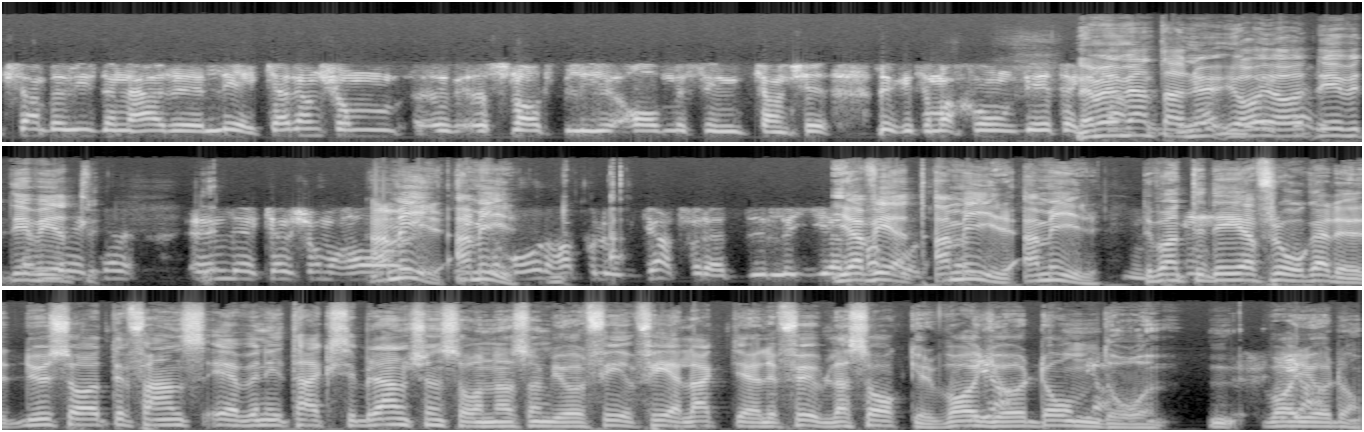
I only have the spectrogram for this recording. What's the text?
exempelvis den här eh, läkaren som eh, snart blir av med sin kanske legitimation. Det är Nej men vänta nu, ja, ja det, det vet läkare- En läkare som har, Amir, Amir. har, har pluggat för att hjälpa Jag vet, folk. Amir, Amir, det var inte det jag frågade. Du sa att det fanns även i taxibranschen sådana som gör fe felaktiga eller fula saker. Vad gör de då? Mm, Vad gör de?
